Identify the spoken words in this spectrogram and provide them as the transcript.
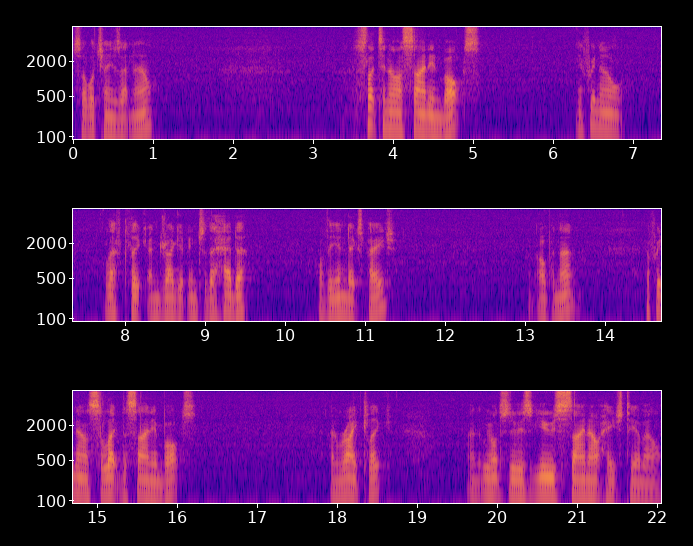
so we'll change that now. Selecting our sign in box, if we now left click and drag it into the header of the index page, open that. If we now select the sign in box, and right click and what we want to do is use sign out HTML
